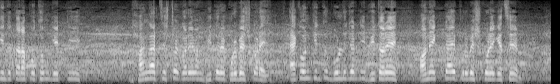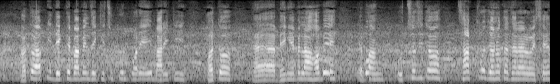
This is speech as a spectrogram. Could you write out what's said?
কিন্তু তারা প্রথম গেটটি ভাঙার চেষ্টা করে এবং ভিতরে প্রবেশ করে। এখন কিন্তু বুলডোজারটি ভিতরে অনেকটাই প্রবেশ করে গেছে। হয়তো আপনি দেখতে পাবেন যে কিছুক্ষণ পরে এই বাড়িটি হয়তো ভেঙে ফেলা হবে এবং উচ্ছ্বসিত ছাত্র জনতা যারা রয়েছেন,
